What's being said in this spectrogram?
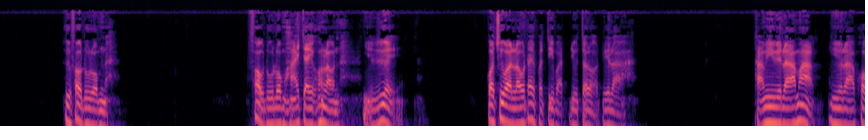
ๆ คือเฝ้าดูลมนะเฝ้าดูลมหายใจของเรานะอยู่เรื่อย ก็ชื่อว่าเราได้ปฏิบัติอยู่ตลอดเวลา ถ้ามีเวลามาก มีเวลาพอ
